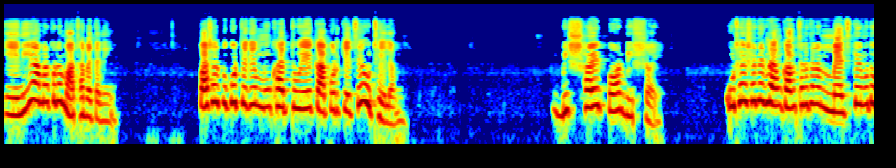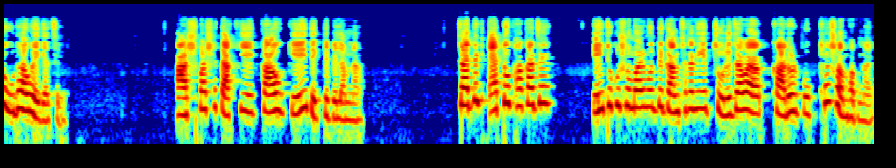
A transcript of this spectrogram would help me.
এ নিয়ে আমার কোনো মাথা ব্যথা নেই। পাশের পুকুর থেকে মুখ হাত ধুয়ে কাপড় কেচে উঠে এলাম। বিস্ময়ের পর বিস্ময়। উঠে এসে দেখলাম গামছাটা যেন ম্যাজিকের মতো উধাও হয়ে গেছে। আশপাশে তাকিয়ে কাউকেই দেখতে পেলাম না। চারদিক এত ফাঁকা যে এইটুকু সময়ের মধ্যে গামছাটা নিয়ে চলে যাওয়া কারোর পক্ষে সম্ভব নয়।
